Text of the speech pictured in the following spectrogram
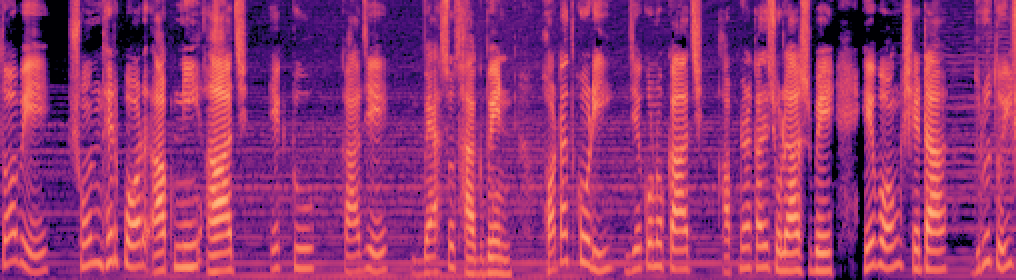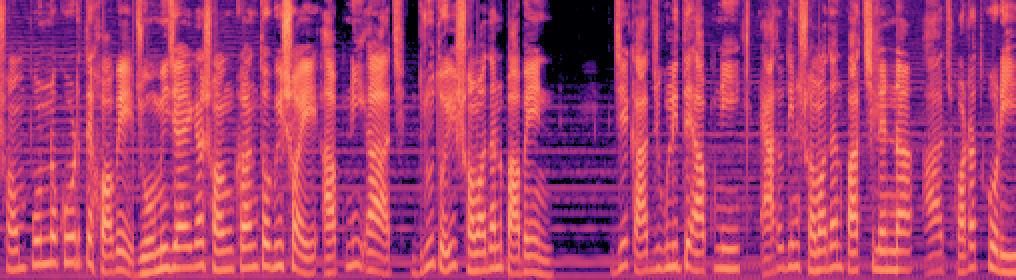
তবে সন্ধ্যের পর আপনি আজ একটু কাজে ব্যস্ত থাকবেন। হঠাৎ করেই যে কোনো কাজ আপনার কাছে চলে আসবে এবং সেটা দ্রুতই সম্পূর্ণ করতে হবে। জমি জায়গা সংক্রান্ত বিষয়ে আপনি আজ দ্রুতই সমাধান পাবেন। যে কাজগুলিতে আপনি এতদিন সমাধান পাচ্ছিলেন না, আজ হঠাৎ করেই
